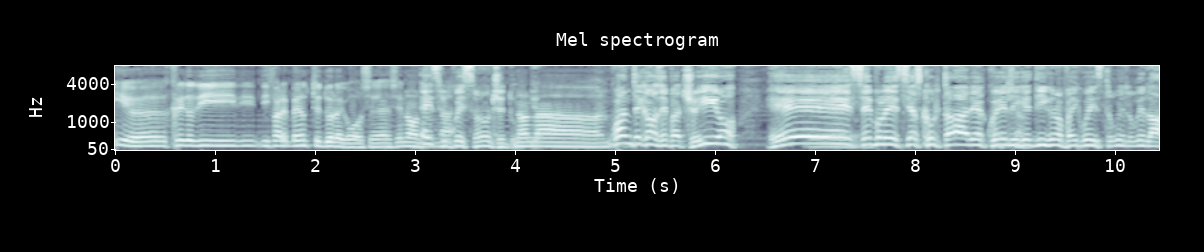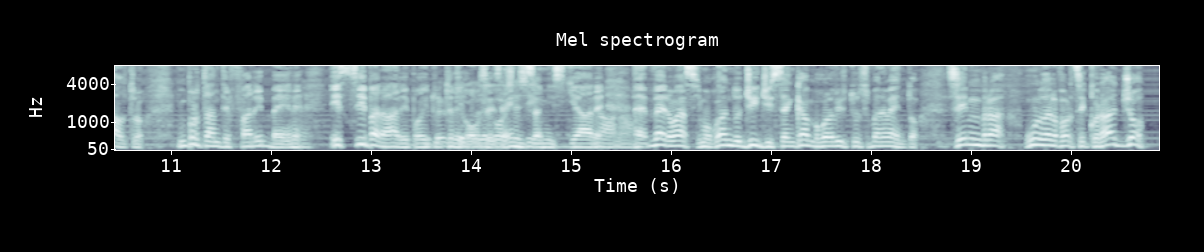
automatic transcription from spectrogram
Io eh, credo di, di, di, fare bene tutte e due le cose, eh, se no E su ha, questo non c'è dubbio. Non ha... Quante cose faccio io? E eh. se volessi ascoltare a quelli certo. che dicono fai questo, quello, quell'altro, l'importante è fare bene eh. e separare poi tutte le cose, le cose senza sì. mischiare. No, no. È vero Massimo, quando Gigi sta in campo con la Virtus Benevento, sembra uno della forza e coraggio?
